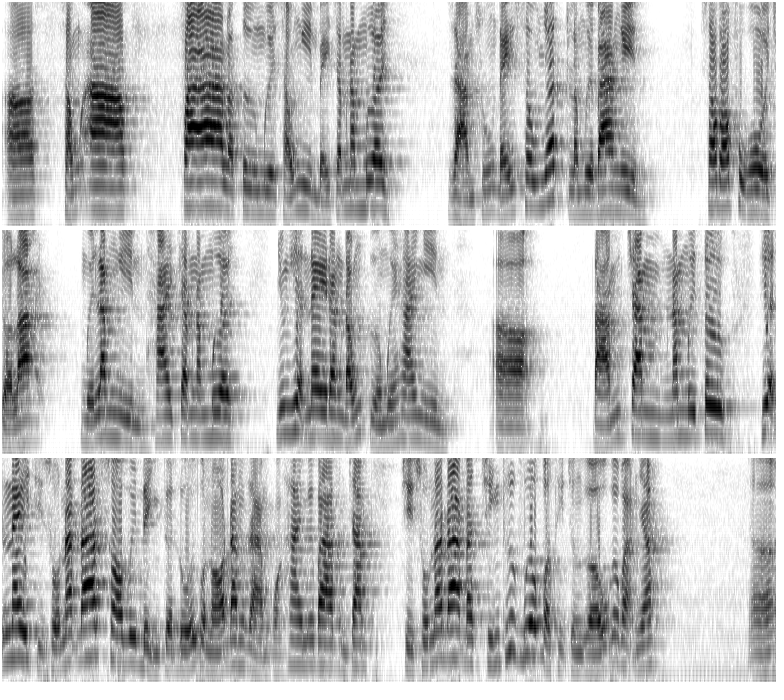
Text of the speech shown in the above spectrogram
à, sóng alpha là từ 16.750 giảm xuống đáy sâu nhất là 13.000. Sau đó phục hồi trở lại 15.250 nhưng hiện nay đang đóng cửa 12.854 à, Hiện nay chỉ số Nasdaq so với đỉnh tuyệt đối của nó đang giảm khoảng 23%. Chỉ số Nasdaq đã chính thức bước vào thị trường gấu các bạn nhé. Đó.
